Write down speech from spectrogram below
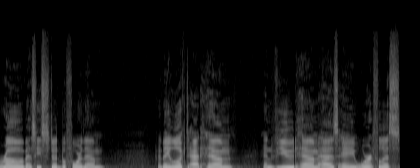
robe as he stood before them. And they looked at him and viewed him as a worthless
